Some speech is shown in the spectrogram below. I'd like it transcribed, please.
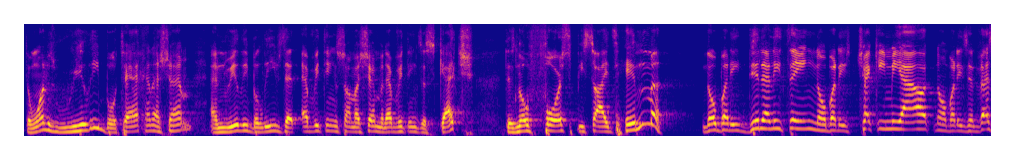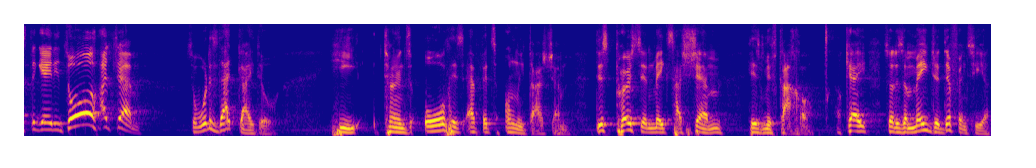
the one who's really botech and Hashem and really believes that everything's from Hashem and everything's a sketch. There's no force besides Him. Nobody did anything. Nobody's checking me out. Nobody's investigating. It's all Hashem. So what does that guy do? He turns all his efforts only to Hashem. This person makes Hashem his mivtacho. Okay, so there's a major difference here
